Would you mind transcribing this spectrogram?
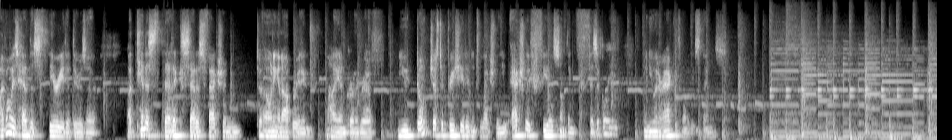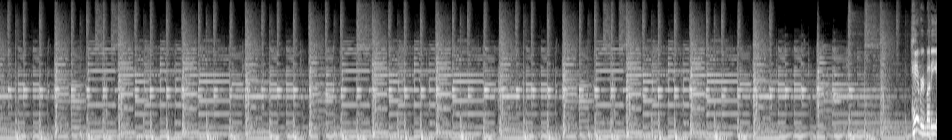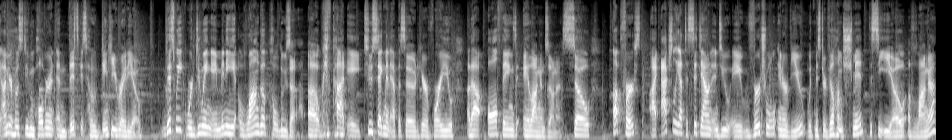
I've always had this theory that there's a, a kinesthetic satisfaction to owning and operating a high end chronograph. You don't just appreciate it intellectually, you actually feel something physically when you interact with one of these things. Hey, everybody, I'm your host, Stephen Pulvirent, and this is Hodinkee Radio. This week, we're doing a mini Lange Palooza. Uh, we've got a two segment episode here for you about all things A. Lange und Söhne. So, up first, I actually got to sit down and do a virtual interview with Mr. Wilhelm Schmid, the CEO of Lange.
